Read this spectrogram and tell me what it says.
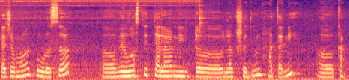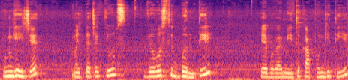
त्याच्यामुळं थोडंसं व्यवस्थित त्याला नीट लक्ष देऊन हाताने कापून घ्यायचे आहेत म्हणजे त्याच्या क्यूब्स व्यवस्थित बनतील. हे बघा मी इथं कापून घेते आहे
